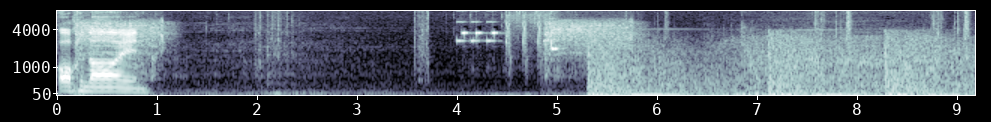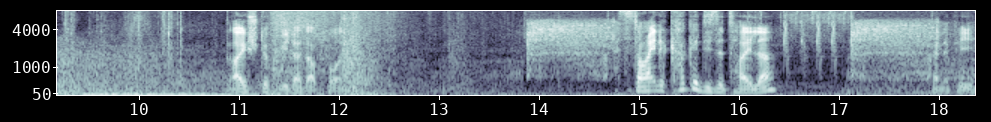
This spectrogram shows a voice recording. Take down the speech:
Och nein. Drei Stück wieder davon. Das ist doch eine Kacke, diese Teile. Keine P.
